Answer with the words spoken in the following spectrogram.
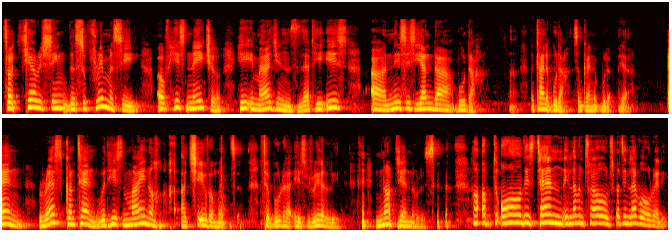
So, cherishing the supremacy of his nature, he imagines that he is Ah, a Nishyanda Buddha, ah, a kind of Buddha, some kind of Buddha, yeah. And rest content with his minor achievements. The Buddha is really not generous. Ah, up to all these 10, 11, 12, 13 level already.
